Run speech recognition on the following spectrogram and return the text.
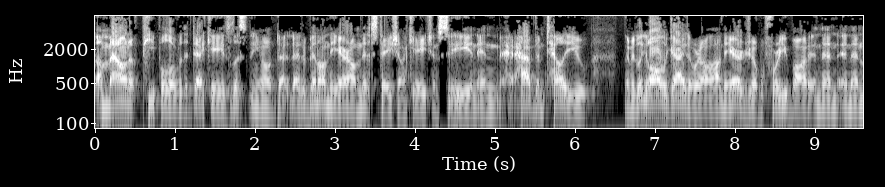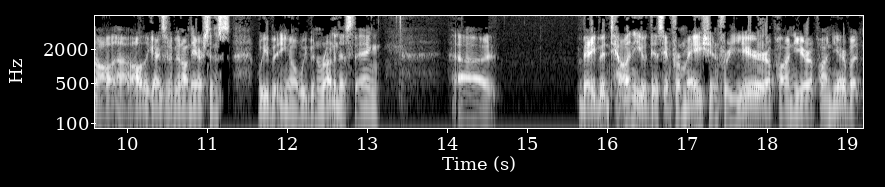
amount of people over the decades, listen, you know, that, that, have been on the air on this station on KHNC, and, and have them tell you. I mean, look at all the guys that were on the air, Joe, before you bought it, and then and then all, uh, all the guys that have been on the air since we've been, you know we've been running this thing. Uh, they've been telling you this information for year upon year upon year, but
